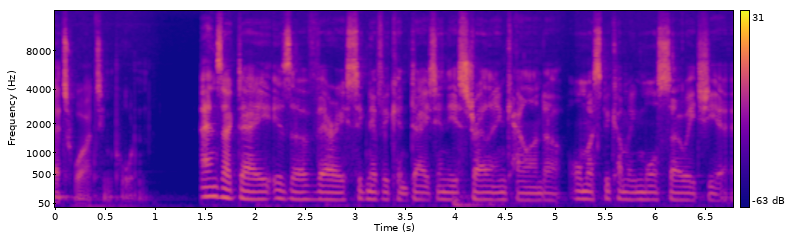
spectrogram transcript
That's why it's important. Anzac Day is a very significant date in the Australian calendar, almost becoming more so each year.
